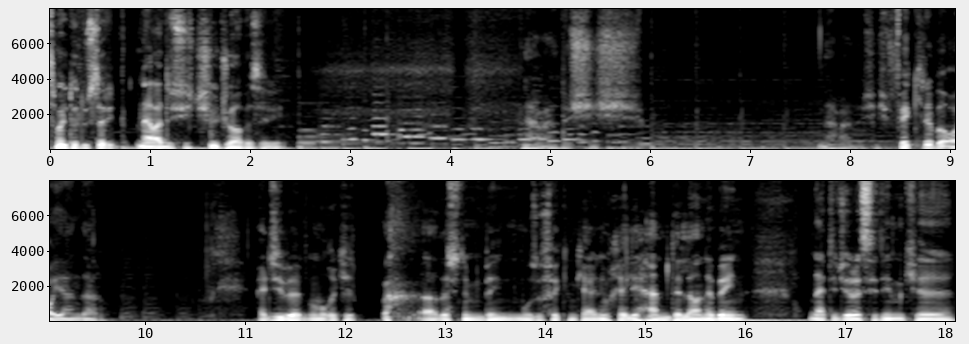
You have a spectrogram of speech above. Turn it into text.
اسماعیل تو دوست داری 96 چی جا بذاری؟ 96 96 فکر به آینده رو. عجیبه. اون موقع که داشتیم به این موضوع فکر می‌کردیم خیلی همدلانه به این نتیجه رسیدیم که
